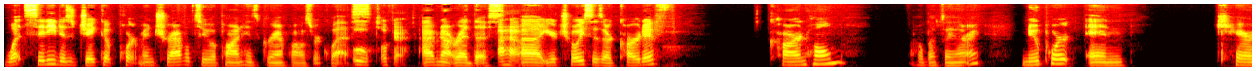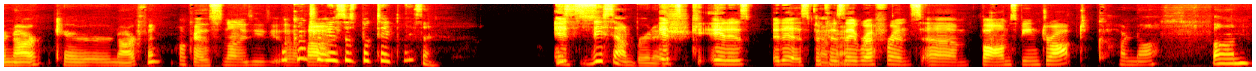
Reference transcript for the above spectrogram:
what city does Jacob Portman travel to upon his grandpa's request? Ooh. Okay. I have not read this. I have. Uh, your choices are Cardiff, Cairnholm, I hope I'm saying that right, Newport, and Cairnar Caernarfon. Okay. This is not as easy as What I country thought. does this book take place in? These, It's- these sound British. It's it is it is because Okay. they reference um, bombs being dropped. Caernarfon,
